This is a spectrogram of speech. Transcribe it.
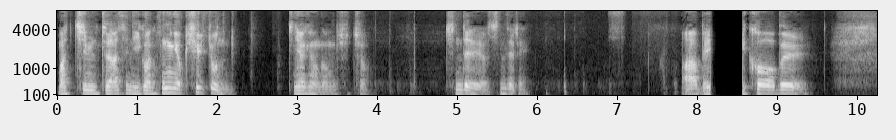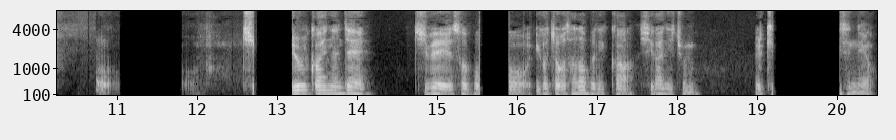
마침 드아슨 이건 홍역 실존. 진혁이 형 너무 좋죠. 친데레요, 친데레. 아, 메이크업을 지울까 했는데 집에서 뭐, 뭐 이것저것 하다 보니까 시간이 좀 이렇게 됐네요.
